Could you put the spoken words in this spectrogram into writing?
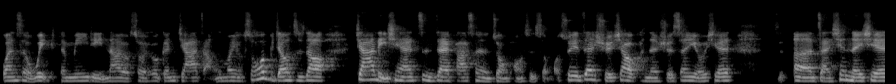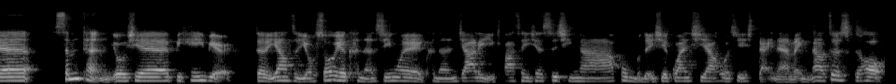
once a week 的 meeting，然后有时候也会跟家长，我们有时候会比较知道家里现在正在发生的状况是什么。所以在学校可能学生有一些呃展现的一些 symptom，有一些 behavior。的样子，有时候也可能是因为可能家里发生一些事情啊，父母的一些关系啊，或者是一些 dynamic。那这时候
